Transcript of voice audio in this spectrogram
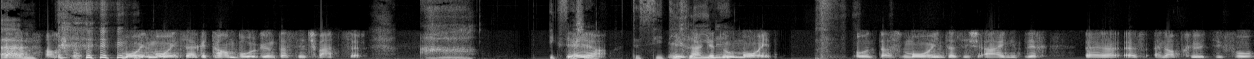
ähm. Nein, moin, moin sagen die Hamburger und das sind Schwätzer. Ah, ich sehe ja, schon. Ja. Das sind die Wir kleinen... sagen nur Moin. Und das Moin, das ist eigentlich äh, eine Abkürzung von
